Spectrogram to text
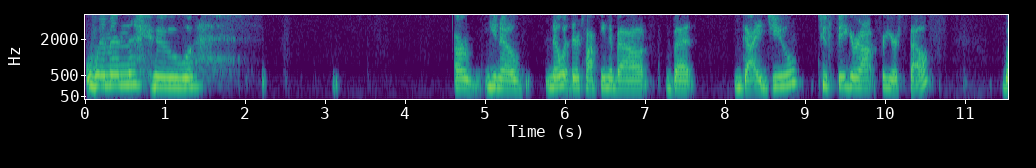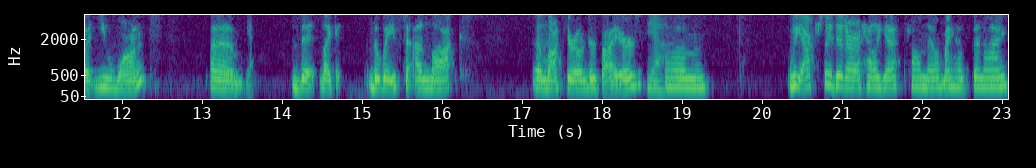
women who are, you know, know what they're talking about, but guide you to figure out for yourself what you want. Um, yeah. That like the ways to unlock unlock your own desires. Yeah. Um, we actually did our hell yes, hell no. My husband and I.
